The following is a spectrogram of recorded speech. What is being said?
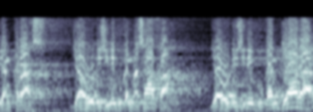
yang keras. Jauh di sini bukan masafah jauh di sini bukan jarak.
